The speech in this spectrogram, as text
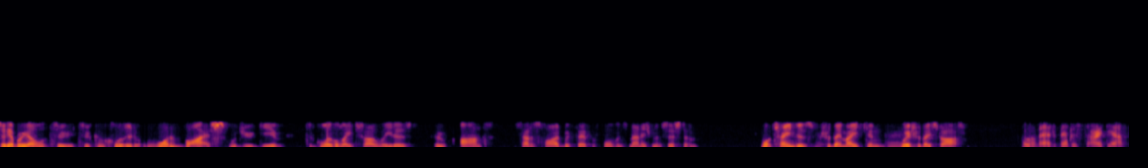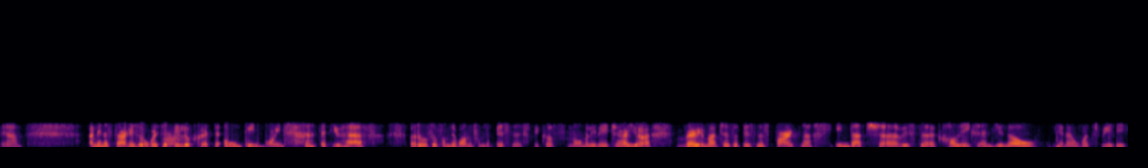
So, Gabriele, to, to conclude, what advice would you give to global HR leaders who aren't satisfied with their performance management system? What changes mm. should they make and mm. where should they start? Well, where, where to start, yeah, yeah. I mean, the start is always that we look at the own pain points that you have but also from the one from the business, because normally in HR you are very much as a business partner in touch uh, with the colleagues, and you know you know what's really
